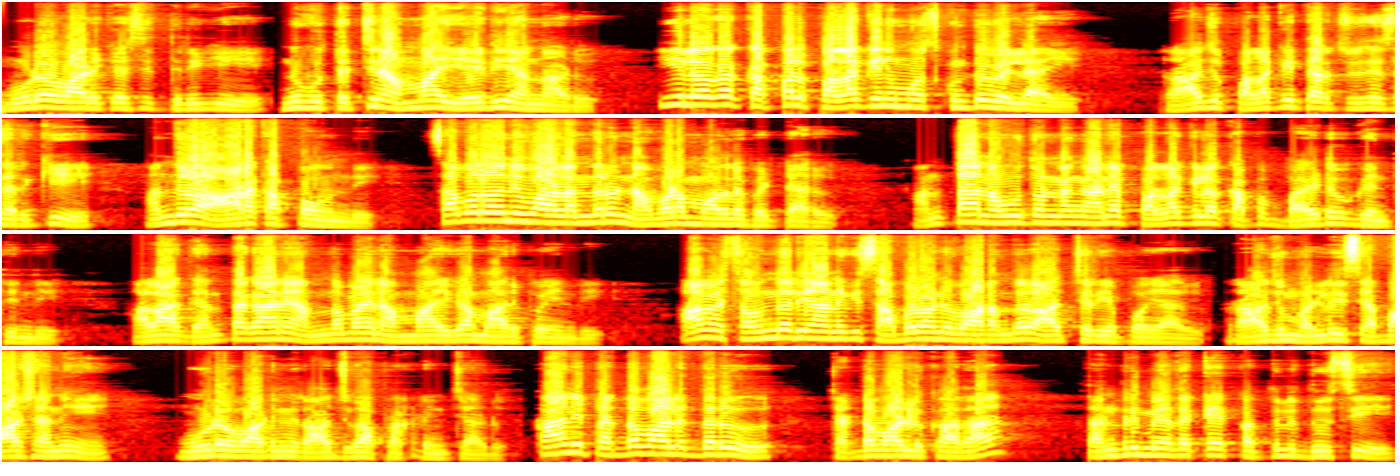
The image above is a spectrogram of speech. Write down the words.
మూడో వాడికేసి తిరిగి నువ్వు తెచ్చిన అమ్మాయి ఏది? అన్నాడు. ఈలోగా కప్పలు పల్లకిని మోసుకుంటూ వెళ్ళాయి. రాజు పలకి తెర చూసేసరికి అందులో ఆరకప్ప ఉంది. సభలోని వాళ్ళందరూ నవ్వడం మొదలుపెట్టారు. అంతా నవ్వుతుండగానే పల్లకిలో కప్ప బయటకు గెంతింది. అలా గెంతగానే అందమైన అమ్మాయిగా మారిపోయింది. ఆమె సౌందర్యానికి సభలోని వారందరూ ఆశ్చర్యపోయారు. రాజు మళ్ళీ శబాష్ అని మూడోవాడిని రాజుగా ప్రకటించాడు. కానీ పెద్దవాళ్ళిద్దరూ చెడ్డవాళ్ళు కాదా? తండ్రి మీదకే కత్తులు దూసి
